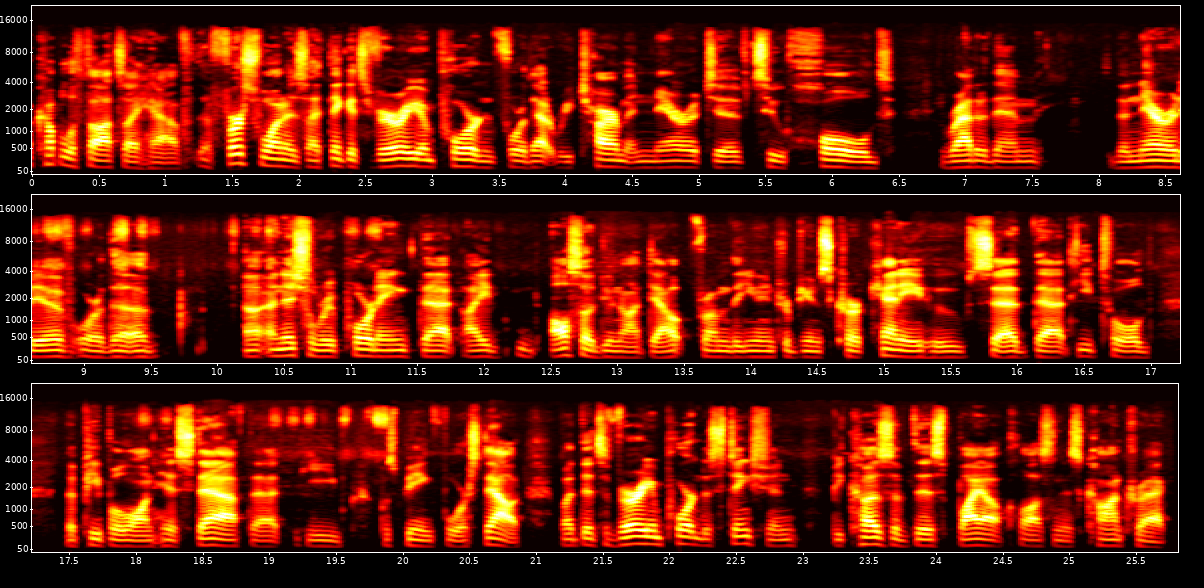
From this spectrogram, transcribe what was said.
a couple of thoughts I have. The first one is I think it's very important for that retirement narrative to hold rather than the narrative or the uh, initial reporting that I also do not doubt from the Union Tribune's Kirk Kenney, who said that he told the people on his staff that he was being forced out. But that's a very important distinction because of this buyout clause in his contract.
